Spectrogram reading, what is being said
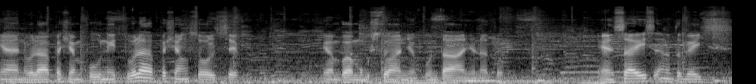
Yan, wala pa siyang punit. Wala pa siyang sole set. Yan ba magustuhan nyo, puntahan nyo na to. Yan, size ano to guys?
